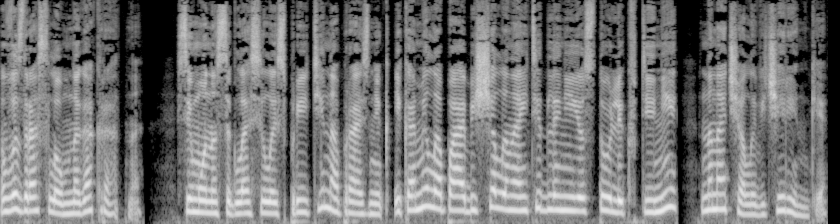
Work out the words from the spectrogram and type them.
возросло многократно. Симона согласилась прийти на праздник, и Камила пообещала найти для нее столик в тени на начало вечеринки.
